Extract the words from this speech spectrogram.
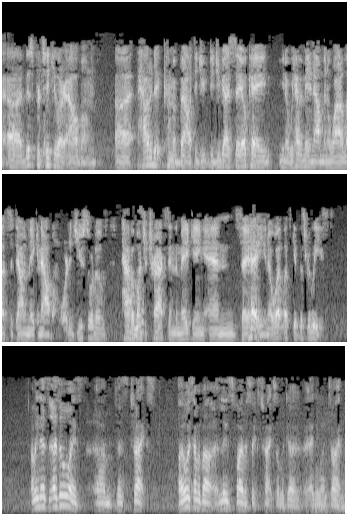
uh, this particular album, uh, how did it come about? Did you did you guys say, okay, you know, we haven't made an album in a while, let's sit down and make an album, or did you sort of have a bunch of tracks in the making and say, hey, you know what, let's get this released? I mean, as, as always, um, there's tracks. I always have about at least five or six tracks on the go at any one time.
